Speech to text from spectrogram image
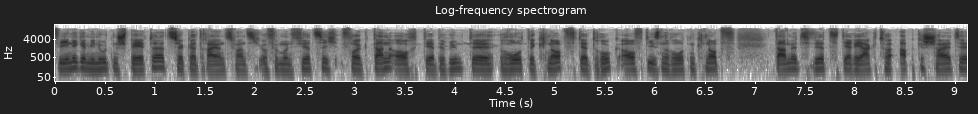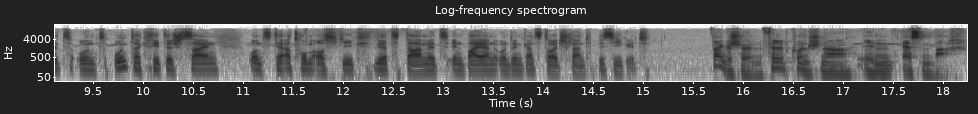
wenige Minuten später, circa 23.45 Uhr, folgt dann auch der berühmte rote Knopf, der Druck auf diesen roten Knopf. Damit wird der Reaktor abgeschaltet und unterkritisch sein und der Atomausstieg wird damit in Bayern und in ganz Deutschland besiegelt. Dankeschön. Philipp Kunschner in Essenbach.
